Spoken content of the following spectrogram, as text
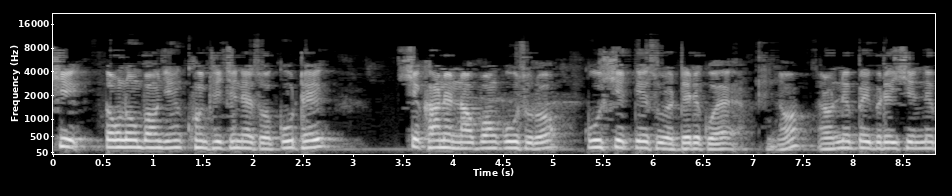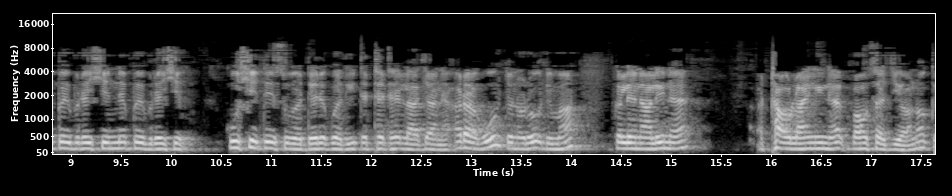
ရှစ်သုံးလုံးပေါင်းချင်းခွင်ဖြစ်ခြင်းနဲ့ဆိုကိုထိတ်ရှစ်ခါနဲ့နောက်ပေါင်းကိုဆိုတော့ကိုရှစ်တေးဆိုတော့တဲတကွက်နော်အဲ့တော့နှစ်ပိတ်ပရိရှင်နှစ်ပိတ်ပရိရှင်နှစ်ပိတ်ပရိရှင်ကိုရှစ်တေးဆိုတော့တဲတကွက်ဒီတစ်ထက်ထဲလာကြနေအဲ့ဒါကိုကျွန်တော်တို့ဒီမှာကလင်နာလေးနဲ့ အထောက်လိုင်းလေးနဲ့ပေါင်းဆက်ကြည့်အောင်နော်က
